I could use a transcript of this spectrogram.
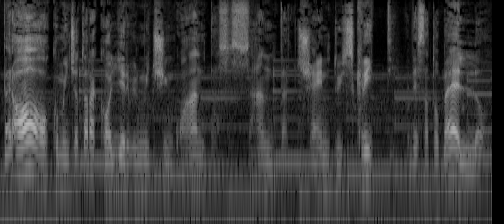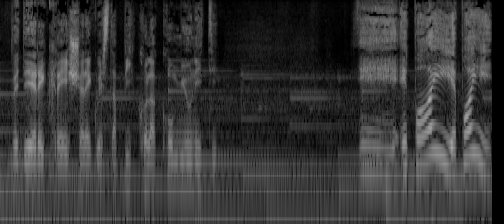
però ho cominciato a raccogliere i primi 50, 60, 100 iscritti ed è stato bello vedere crescere questa piccola community. E, e poi, e poi,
